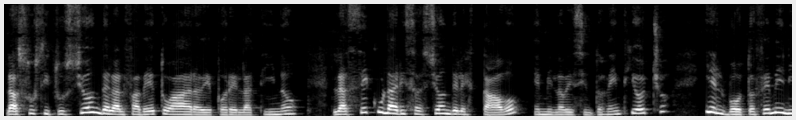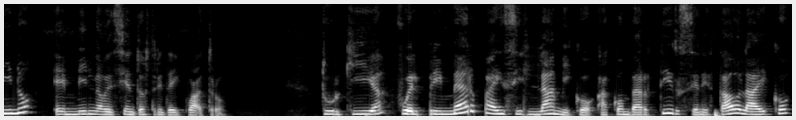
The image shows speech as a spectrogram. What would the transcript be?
la sustitución del alfabeto árabe por el latino, la secularización del Estado en 1928 y el voto femenino en 1934. Turquía fue el primer país islámico a convertirse en Estado laico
